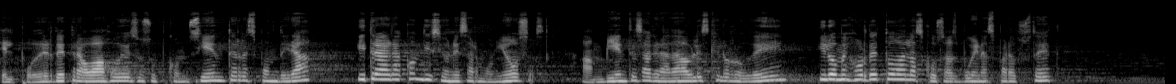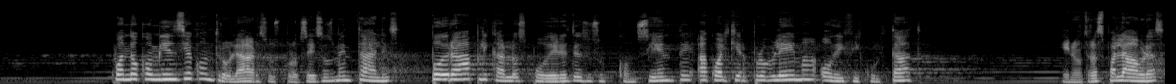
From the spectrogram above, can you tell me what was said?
el poder de trabajo de su subconsciente responderá y traerá condiciones armoniosas, ambientes agradables que lo rodeen y lo mejor de todas las cosas buenas para usted. Cuando comience a controlar sus procesos mentales, podrá aplicar los poderes de su subconsciente a cualquier problema o dificultad. En otras palabras,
